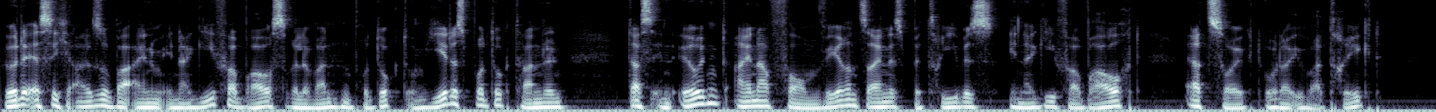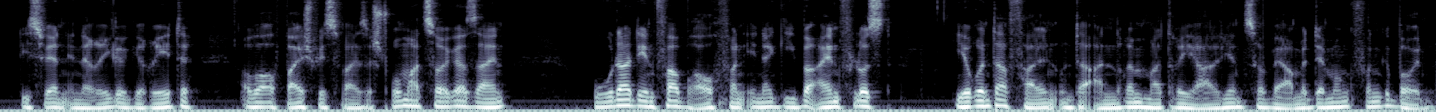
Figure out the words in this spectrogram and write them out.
würde es sich also bei einem energieverbrauchsrelevanten Produkt um jedes Produkt handeln, das in irgendeiner Form während seines Betriebes Energie verbraucht, erzeugt oder überträgt. Dies werden in der Regel Geräte aber auch beispielsweise Stromerzeuger sein oder den Verbrauch von Energie beeinflusst, Hierunter fallen unter anderem Materialien zur Wärmedämmung von Gebäuden.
